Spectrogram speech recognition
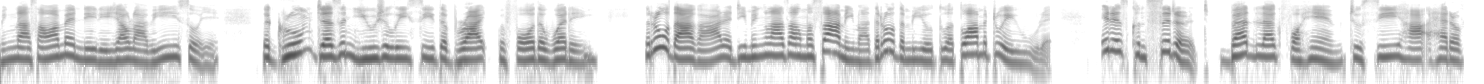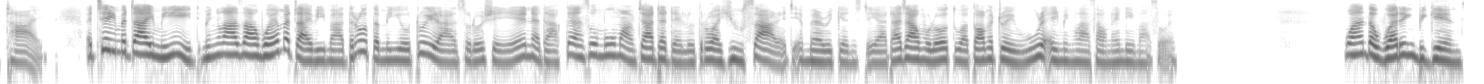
မင်္ဂလာဆောင်ရမယ့်နေ့လေးရောက်လာပြီဆိုရင် the groom doesn't usually see the bride before the wedding သူတို့သားကတဲ့ဒီမင်္ဂလာဆောင်မစမီမှာသူတို့သမီးကို तू ကသွားမတွေ့ဘူးတဲ့ It is considered bad luck for him to see her ahead of time အချိန်မတိုင်မီမင်္ဂလာဆောင်ပွဲမတိုင်မီမှာသူတို့သမီးကိုတွေ့တာဆိုလို့ရှိရင်တဲ့ဒါကန်ဆိုးမိုးမောင်ကြားတတ်တယ်လို့သူတို့ကယူဆတယ်ဒီ Americans တွေကဒါကြောင့်မလို့ तू ကသွားမတွေ့ဘူးတဲ့အိမ်မင်္ဂလာဆောင်တဲ့နေ့မှာဆိုရင် when the wedding begins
